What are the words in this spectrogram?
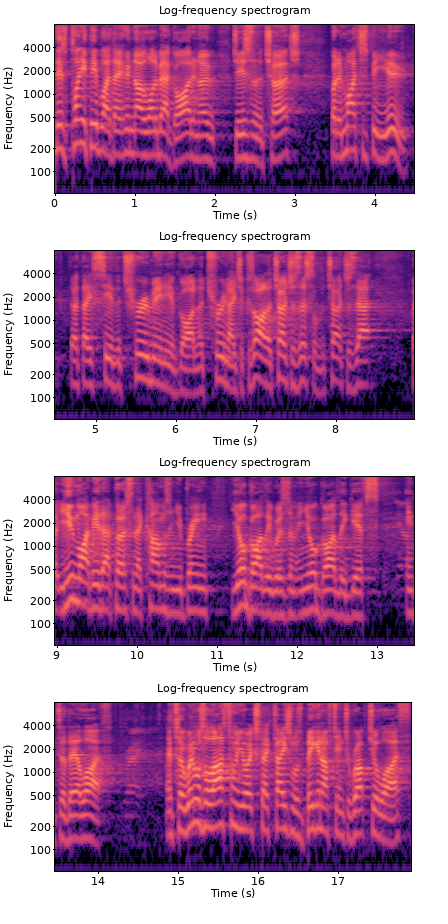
There's plenty of people out there who know a lot about God, who know Jesus and the church, but it might just be you that they see the true meaning of God and the true nature. Because, oh, the church is this or the church is that. But you might be that person that comes and you bring your godly wisdom and your godly gifts into their life. Right. And so, when was the last time your expectation was big enough to interrupt your life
